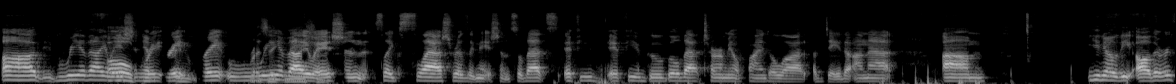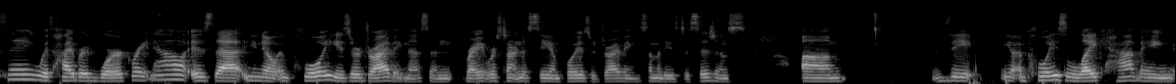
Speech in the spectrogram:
Uh, reevaluation. yeah, great, great, great reevaluation. It's like slash resignation. So that's if you if you Google that term, you'll find a lot of data on that. Um, you know, the other thing with hybrid work right now is that you know employees are driving this, and right, we're starting to see employees are driving some of these decisions. Um, the you know employees like having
